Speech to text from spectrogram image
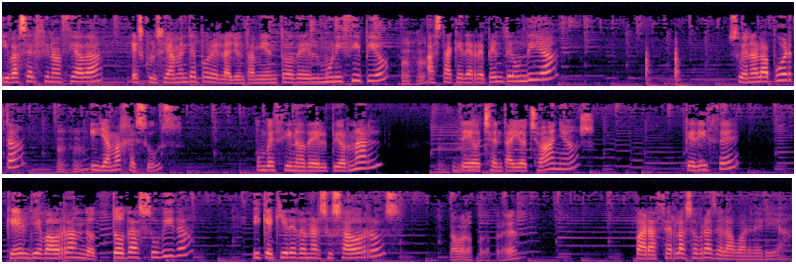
iba a ser financiada exclusivamente por el ayuntamiento del municipio, hasta que de repente un día Suena la puerta y llama Jesús, un vecino del Piornal, de 88 años, que dice que él lleva ahorrando toda su vida y que quiere donar sus ahorros. No me lo puedo creer. Para hacer las obras de la guardería.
